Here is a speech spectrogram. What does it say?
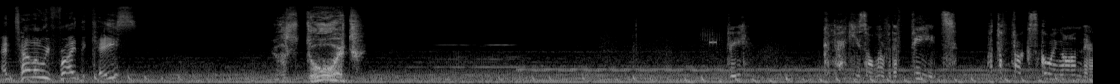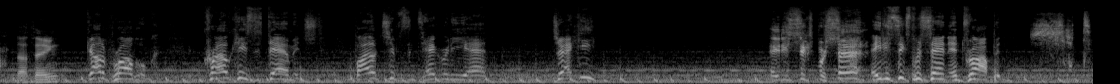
And tell her we fried the case? Just do it. V? Konpeki's all over the feeds. What the fuck's going on there? Nothing. Got a problem. Cryo case is damaged. Biochip's integrity at... Jackie? 86%. 86% and dropping. Shit.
